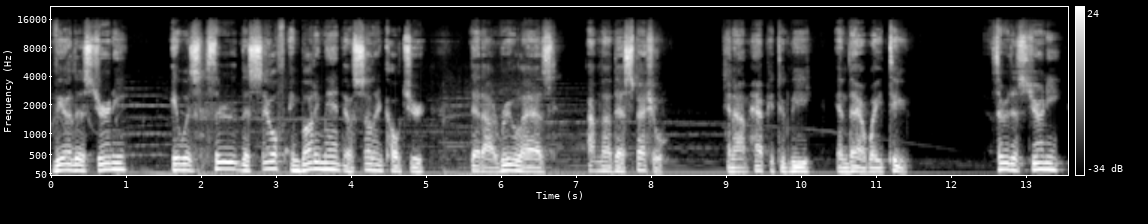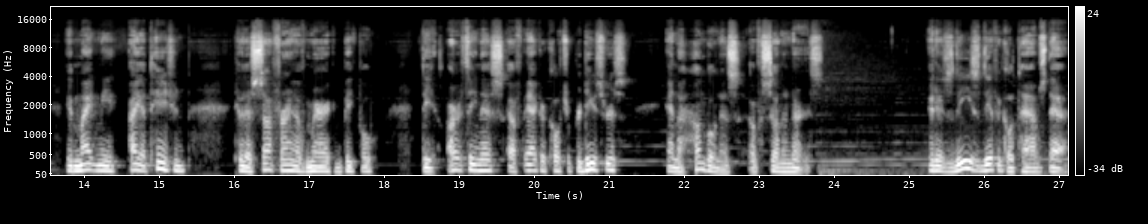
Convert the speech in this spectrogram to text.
via this journey, it was through the self-embodiment of Southern culture that I realized I'm not that special and I'm happy to be in that way too. Through this journey, it made me pay attention to the suffering of American people, the earthiness of agriculture producers, and the humbleness of Southerners. It is these difficult times that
